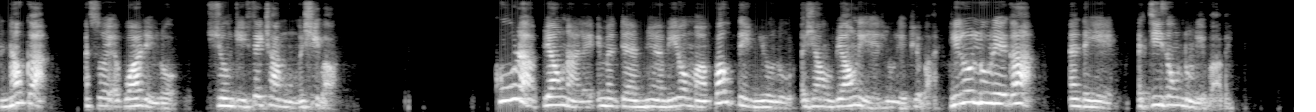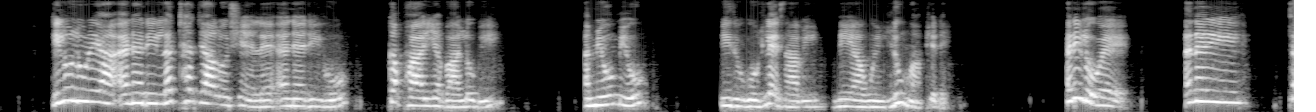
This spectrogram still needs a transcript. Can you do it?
အနောက်ကအဆွဲအပွားတွေတော့ယုံကြည်စိတ်ချမှုမရှိပါဘူးကူးတာပြောင်းတာလဲအင်မတန်မြန်ပြီးတော့မှပေါက်တင်မျိုးလို့အယောင်ပြောင်းနေတဲ့လူတွေဖြစ်ပါတယ်ဒီလိုလူတွေကအန်တရဲ့အကြီးဆုံးလူတွေပါပဲ ဒီလိုလူတွေက NLD လက်ထပ်ကြလို့ရှိရင်လဲ NLD ကိုကပ်ဖားရက်ပါလုပ်ပြီးအမျိုးမျိုးပြည်သူကိုလှည့်စားပြီးနေရာဝင်လူမှာဖြစ်တယ်အဲ့ဒီလိုပဲ NLD ကြ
